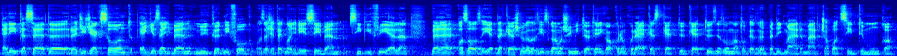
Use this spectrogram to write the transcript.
elé teszed Reggie Jackson-t, egy az egyben működni fog az esetek nagy részében CP3 ellen. Vele az az érdekes, meg az az izgalmas, hogy mi történik akkor, amikor elkezd kettő-kettőzni, az onnantól kezdve pedig már, már csapatszintű munka.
